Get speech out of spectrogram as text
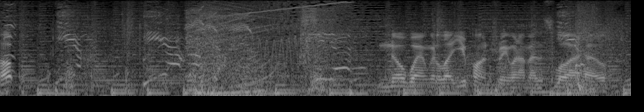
No. Up. No way I'm gonna let you punch me when I'm at this low health.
